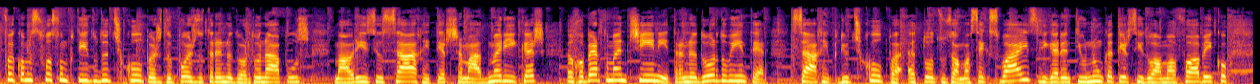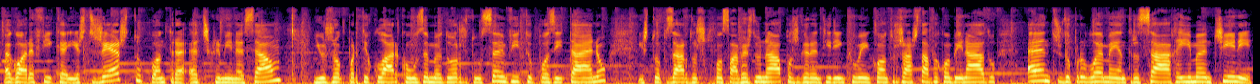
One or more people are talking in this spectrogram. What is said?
Foi como se fosse um pedido de desculpas depois do treinador do Nápoles, Maurício Sarri, ter chamado maricas a Roberto Mancini, treinador do Inter. Sarri pediu desculpa a todos os homossexuais e garantiu nunca ter sido homofóbico. Agora fica este gesto contra a discriminação e o jogo particular com os amadores do San Vito Positano. Isto apesar dos responsáveis do Nápoles garantirem que o encontro já estava combinado antes do problema entre Sarri e Mancini.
